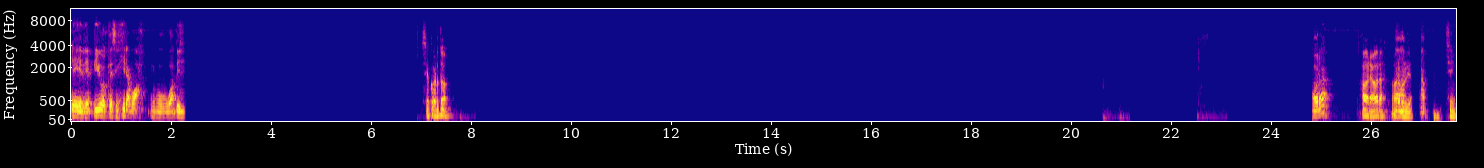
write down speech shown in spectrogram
eh, de pívot que se gira, ¡buah! Guapísimo. Se cortó. Ahora, Ahora, ahora. Ahora Ah, volvió. ah, Sí.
